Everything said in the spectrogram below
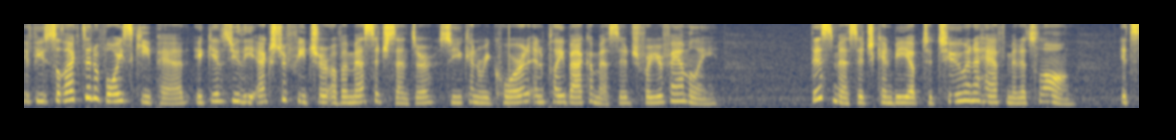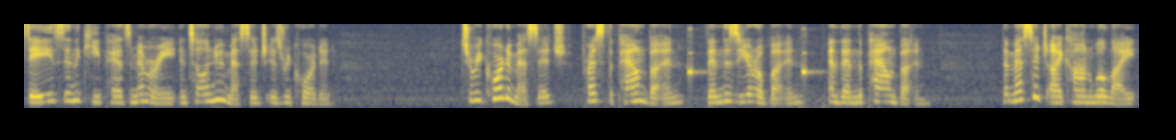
If you selected a voice keypad, it gives you the extra feature of a message center so you can record and play back a message for your family. This message can be up to two and a half minutes long. It stays in the keypad's memory until a new message is recorded. To record a message, press the pound button, then the zero button, and then the pound button. The message icon will light,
